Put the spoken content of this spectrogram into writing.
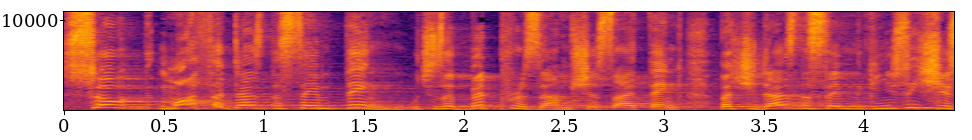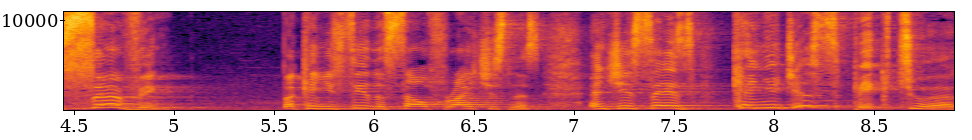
So Martha does the same thing, which is a bit presumptuous, I think, but she does the same thing. Can you see she's serving? But can you see the self righteousness? And she says, Can you just speak to her?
